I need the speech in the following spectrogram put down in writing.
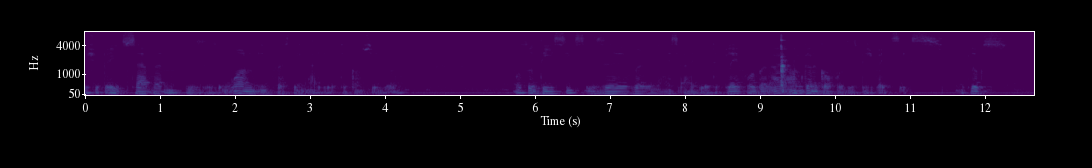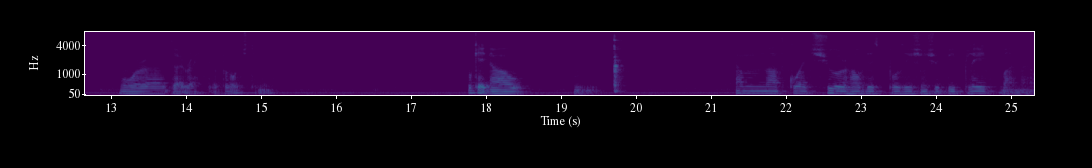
Bishop h7 is one interesting idea to consider. Also d6 is a very nice idea to play for, but I, am gonna go for this bishop h6. It looks more uh, direct approach to me. Okay, now mm, I'm not quite sure how this position should be played by my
